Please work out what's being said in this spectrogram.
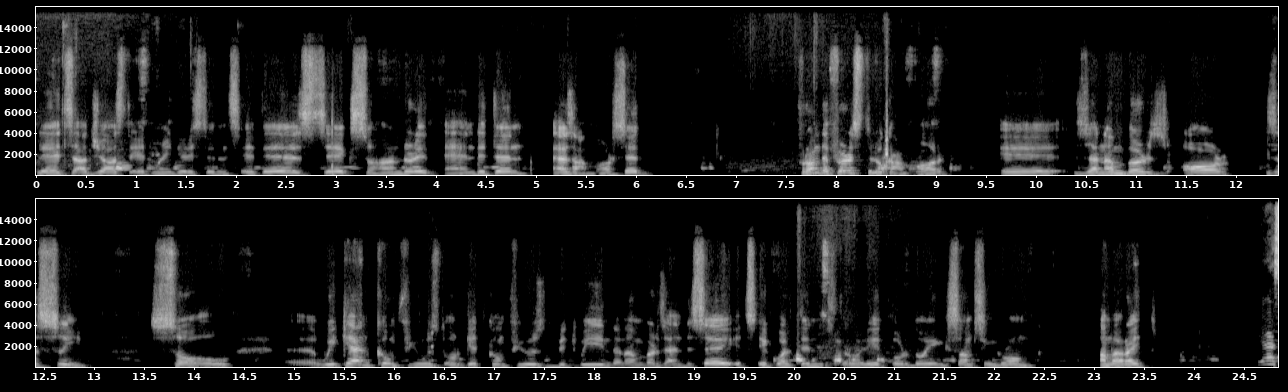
Let's adjust it, my dear students. It is 610, as Ammar said. From the first look, Ammar, uh, the numbers are the same. So we can confuse or get confused between the numbers and say it's equal 10, Mr. Waleed, or doing something wrong. Am I right? Yes.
